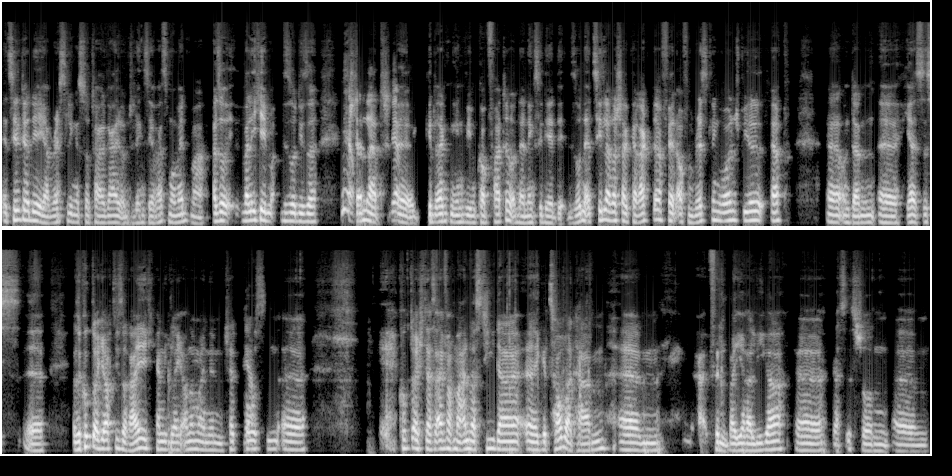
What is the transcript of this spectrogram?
erzählt er dir, ja, Wrestling ist total geil. Und du denkst ja, was, Moment mal. Also, weil ich eben so diese ja. Standard-Gedanken äh, irgendwie im Kopf hatte und dann denkst du dir, so ein erzählerischer Charakter fährt auf ein Wrestling-Rollenspiel ab äh, und dann, äh, ja, es ist, äh, also guckt euch auch diese Reihe, ich kann die gleich auch nochmal in den Chat posten. Ja. Guckt euch das einfach mal an, was die da gezaubert haben ähm, für, bei ihrer Liga. Äh, das ist schon, ähm,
